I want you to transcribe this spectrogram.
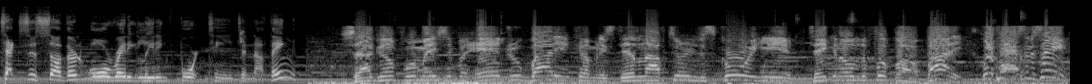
Texas Southern already leading 14 to nothing. Shotgun formation for Andrew Body and Company. Still an opportunity to score here, taking over the football. Body with a pass in the seam.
